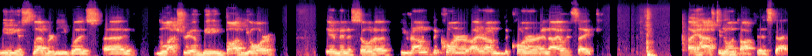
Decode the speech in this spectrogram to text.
meeting a celebrity was uh, the luxury of meeting Bob Orr in Minnesota. He rounded the corner, I rounded the corner, and I was like, I have to go and talk to this guy.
